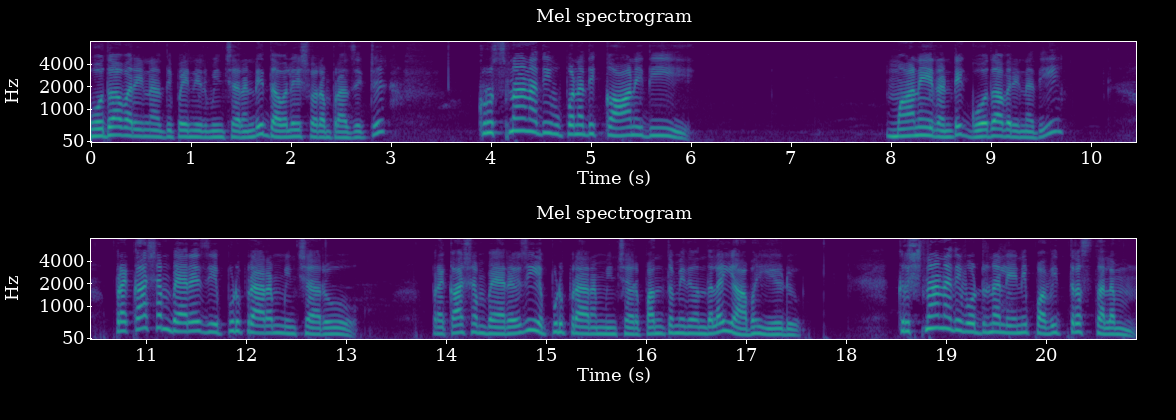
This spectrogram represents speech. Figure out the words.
Godavari నదిపై నిర్మించారండి ధవళేశ్వరం ప్రాజెక్టు. కృష్ణా నది ఉపనది కానిది మానేర్ అంటే గోదావరి నది. ప్రకాశం బ్యారేజ్ ఎప్పుడు ప్రారంభించారు? ప్రకాశం బ్యారేజ్ ఎప్పుడు ప్రారంభించారు? పంతొమ్మిది వందల యాభై ఏడు. కృష్ణానది ఒడ్డున లేని పవిత్ర స్థలం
